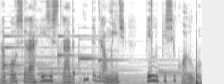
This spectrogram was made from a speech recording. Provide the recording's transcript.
a qual será registrada integralmente pelo psicólogo.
